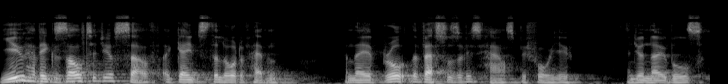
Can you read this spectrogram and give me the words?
You have exalted yourself against the Lord of heaven, and they have brought the vessels of his house before you, and your nobles,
